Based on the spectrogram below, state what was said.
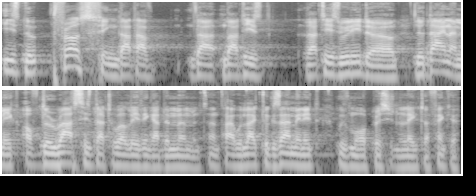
is the first thing that, I've, that, that is that is really the, the dynamic of the races that we're living at the moment. And I would like to examine it with more precision later. Thank you.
